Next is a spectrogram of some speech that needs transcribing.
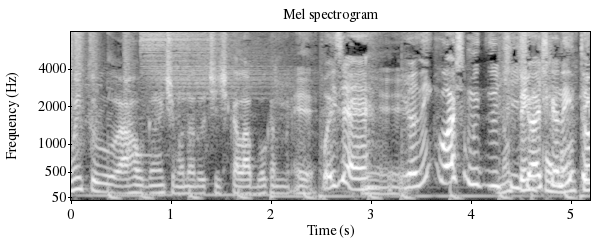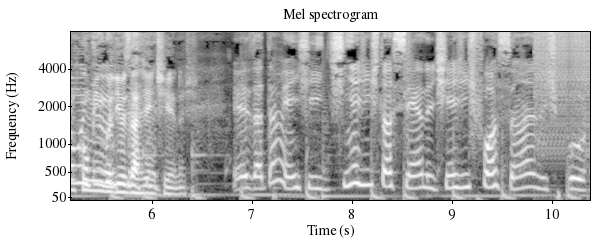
muito arrogante, mandando o Tite calar a boca. É, pô. Pois é. E eu nem gosto muito do Tite. Eu acho como, que eu nem não tem tô como muito... engolir os argentinos. Exatamente. E tinha gente torcendo, tinha gente forçando. Tipo,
